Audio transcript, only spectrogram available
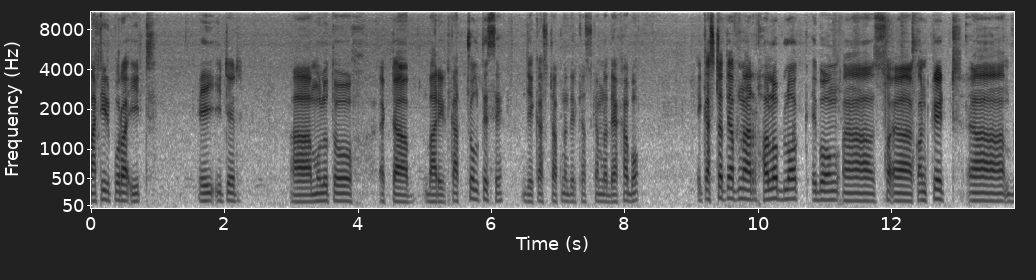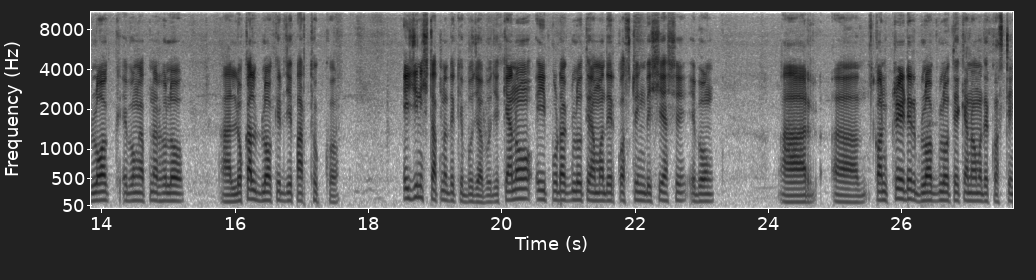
মাটির পোড়া ইট এই ইটের মূলত একটা বাড়ির কাজ চলতেছে। যে কাজটা আপনাদের আজকে আমরা দেখাবো। এই কাজটাতে আপনার হলো ব্লক এবং কনক্রিট ব্লক এবং আপনার হলো লোকাল ব্লকের যে পার্থক্য, এই জিনিসটা আপনাদেরকে বোঝাবো যে কেন এই প্রোডাক্টগুলোতে আমাদের কস্টিং বেশি আসে এবং, আর কনক্রিটের ব্লকগুলোতে কেন আমাদের কস্টিং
